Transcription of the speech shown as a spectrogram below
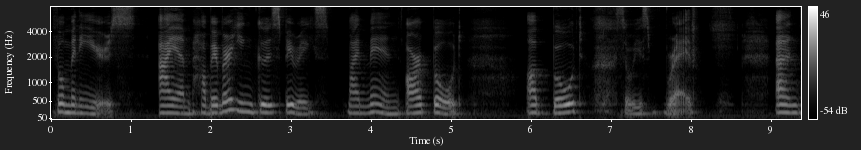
for many years. I am, however, in good spirits. My men are bold, are bold, so is brave, and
